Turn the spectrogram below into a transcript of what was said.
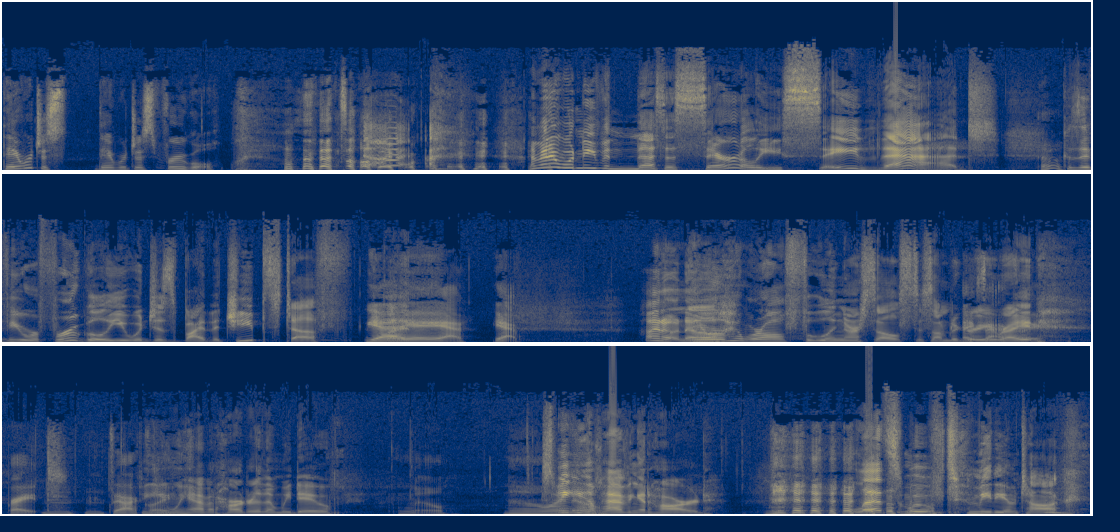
They were just they were just frugal. That's all they were. I mean, I wouldn't even necessarily say that. Oh. Because if you were frugal, you would just buy the cheap stuff. Yeah, But yeah, yeah, yeah. I don't know. We're all fooling ourselves to some degree, Exactly. right? Right. Mm-hmm. Exactly. Thinking we have it harder than we do. no. No. I Speaking know. of having it hard, let's move to medium talk.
